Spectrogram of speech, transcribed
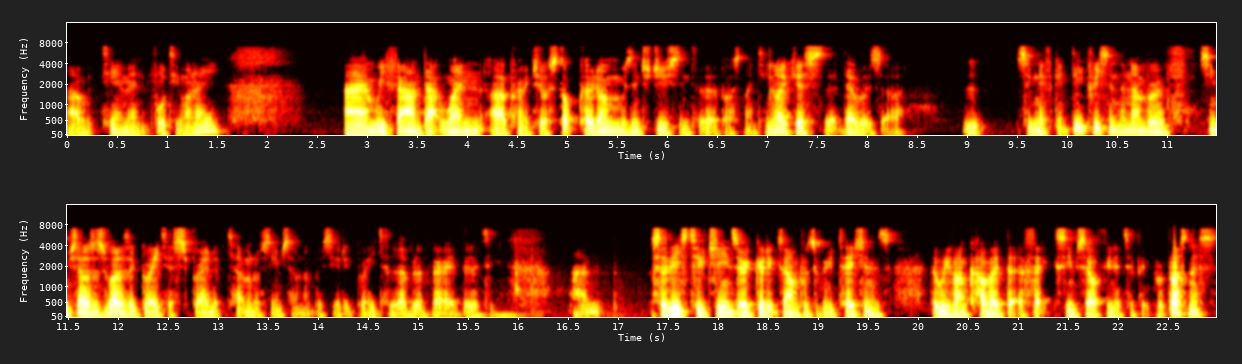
uh, with TMEM41A. And we found that when a premature stop codon was introduced into the BUS19 locus, that there was a significant decrease in the number of seam cells as well as a greater spread of terminal seam cell numbers. You a greater level of variability. And so these two genes are good examples of mutations that we've uncovered that affect seam cell phenotypic robustness.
